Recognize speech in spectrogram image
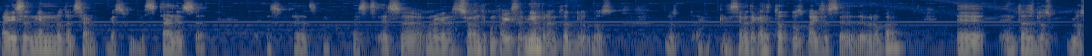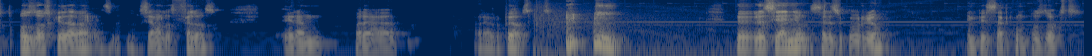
países miembros del CERN, porque el CERN es, es, eh, una organización de con países miembros, entonces los, los, casi todos los países de, Europa. Eh, entonces los, los postdocs que daban, se llaman los fellows, eran para, para europeos. Pero ese año se les ocurrió empezar con postdocs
